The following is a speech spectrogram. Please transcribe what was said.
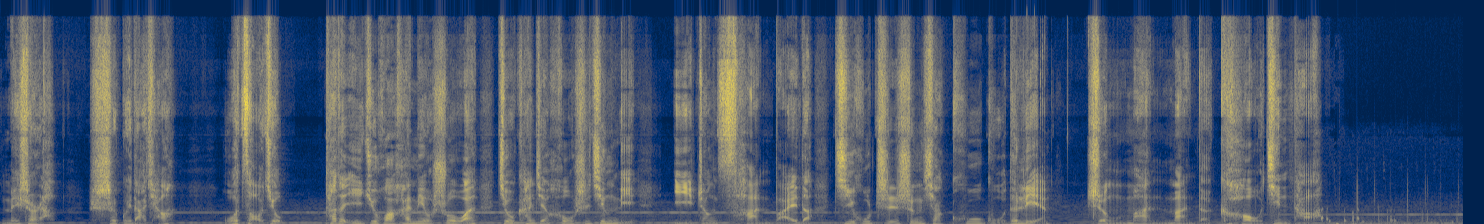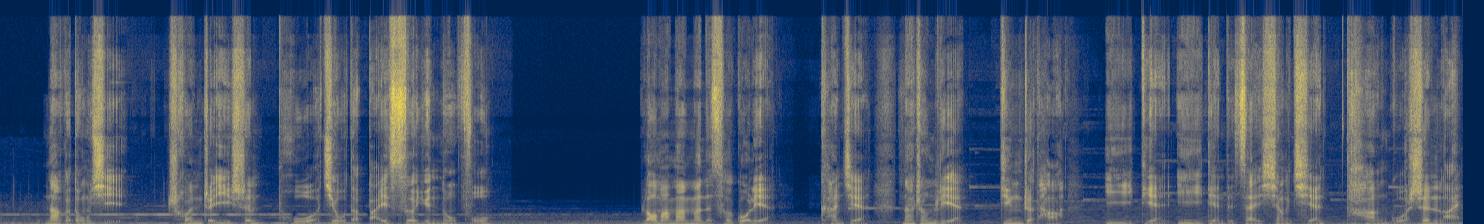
没事了，是鬼打墙。我早就……”他的一句话还没有说完，就看见后视镜里一张惨白的、几乎只剩下枯骨的脸。正慢慢的靠近他，那个东西穿着一身破旧的白色运动服。老马慢慢的侧过脸，看见那张脸盯着他，一点一点的在向前探过身来，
